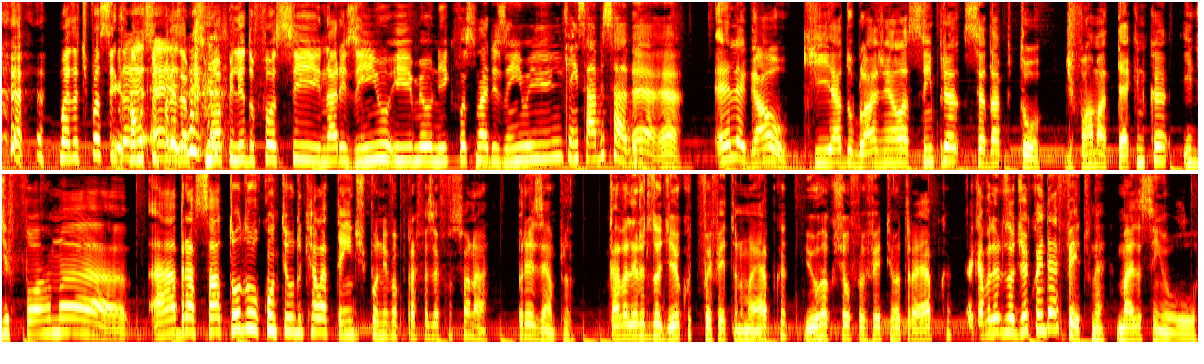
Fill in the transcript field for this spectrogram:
mas é tipo assim, então, como se, por exemplo, se meu apelido fosse Narizinho e meu nick fosse Narizinho e. Quem sabe, sabe. É, é é legal que a dublagem ela sempre se adaptou de forma técnica e de forma a abraçar todo o conteúdo que ela tem disponível para fazer funcionar. Por exemplo, Cavaleiro do Zodíaco foi feito numa época, e o Hakusho foi feito em outra época. É, Cavaleiro do Zodíaco ainda é feito, né? Mas assim, o,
